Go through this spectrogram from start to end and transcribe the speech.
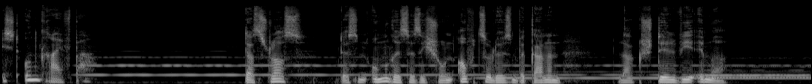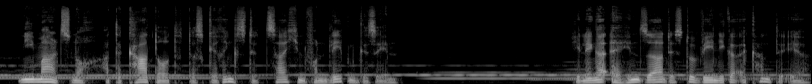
ist ungreifbar. Das Schloss, dessen Umrisse sich schon aufzulösen begannen, lag still wie immer. Niemals noch hatte K. dort das geringste Zeichen von Leben gesehen. Je länger er hinsah, desto weniger erkannte er,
